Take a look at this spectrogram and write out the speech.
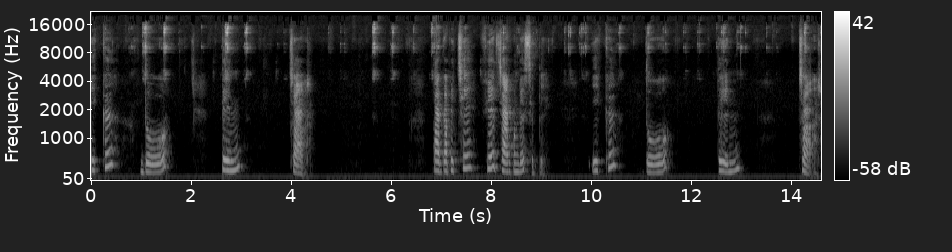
1 2 3 4 ਧਾਗਾ ਪਿੱਛੇ ਫਿਰ ਚਾਰ ਕੁੰਡੇ ਸਿੱਧੇ 1 2 3 4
